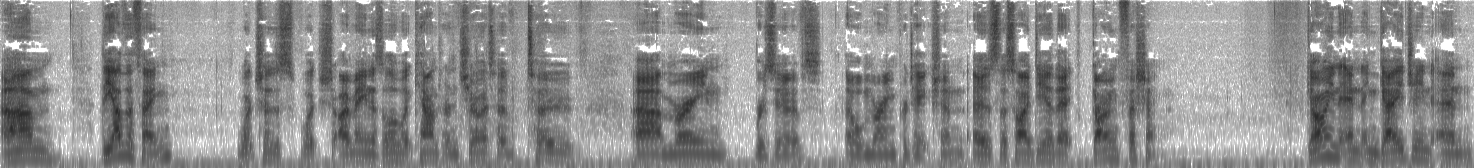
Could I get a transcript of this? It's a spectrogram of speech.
Um, the other thing, which is which I mean is a little bit counterintuitive to uh, marine reserves or marine protection, is this idea that going fishing, going and engaging in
